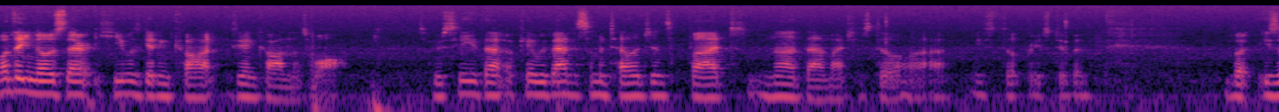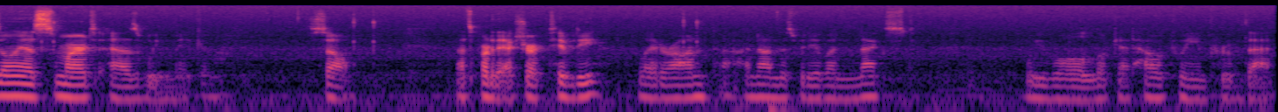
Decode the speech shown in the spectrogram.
One thing you notice there, he was getting caught, he's getting caught in this wall we see that okay we've added some intelligence but not that much he's still uh, he's still pretty stupid but he's only as smart as we make him so that's part of the extra activity later on uh, not in this video but next we will look at how can we improve that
